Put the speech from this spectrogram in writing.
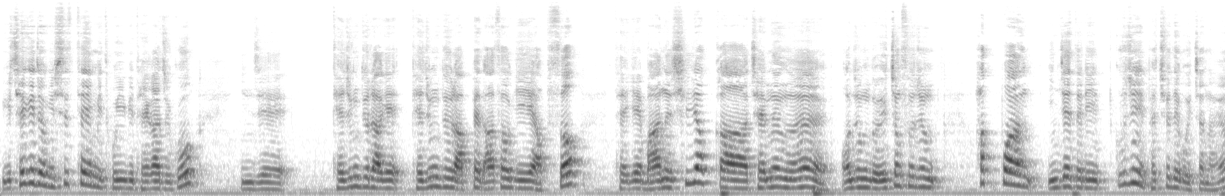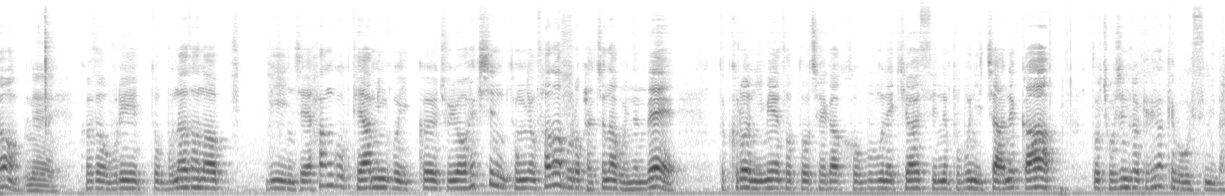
이게 체계적인 시스템이 도입이 돼가지고 이제 대중들에게 대중들 앞에 나서기에 앞서 되게 많은 실력과 재능을 어느 정도 일정 수준 확보한 인재들이 꾸준히 배출되고 있잖아요. 네. 그래서 우리 또 문화산업이 이제 한국 대한민국 이끌 주요 핵심 동력 산업으로 발전하고 있는데 또 그런 의미에서 또 제가 그 부분에 기여할 수 있는 부분이 있지 않을까 또 조심스럽게 생각해 보고 있습니다.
